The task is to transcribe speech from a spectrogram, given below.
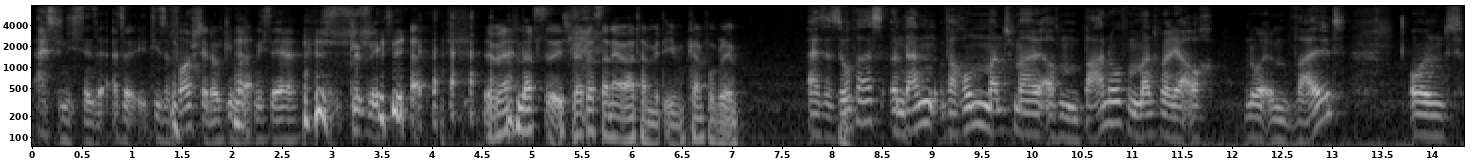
Das finde ich sensationell. Also diese Vorstellung, die macht mich sehr glücklich. ja. Wir werden das, ich werde das dann erörtern mit ihm. Kein Problem. Also sowas. Und dann, warum manchmal auf dem Bahnhof und manchmal ja auch nur im Wald. Und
